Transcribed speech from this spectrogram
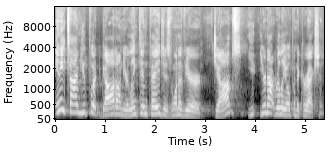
Anytime you put God on your LinkedIn page as one of your jobs, you, you're not really open to correction.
